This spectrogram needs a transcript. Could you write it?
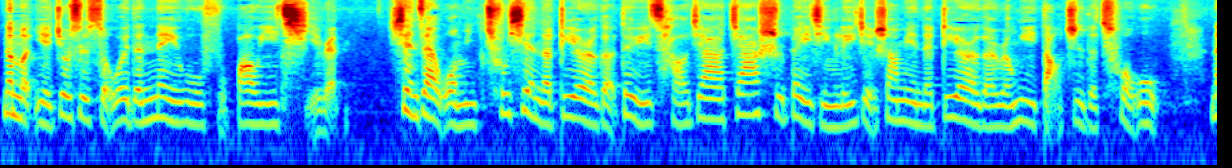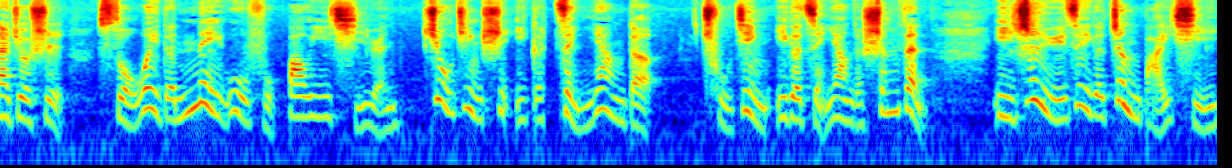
那么也就是所谓的内务府包衣旗人。现在我们出现了第二个对于曹家家世背景理解上面的第二个容易导致的错误，那就是所谓的内务府包衣旗人究竟是一个怎样的处境、一个怎样的身份，以至于这个正白旗。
